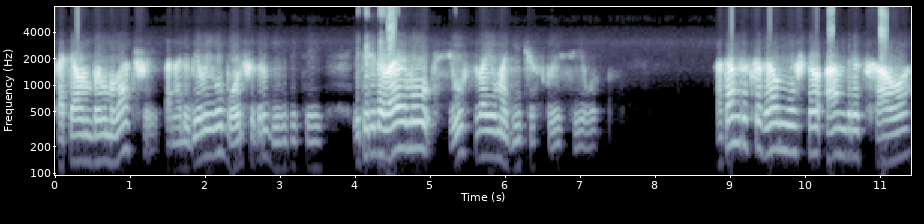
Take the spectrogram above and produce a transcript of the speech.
Хотя он был младший, она любила его больше других детей и передала ему всю свою магическую силу. Атан рассказал мне, что Андрес Хауа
